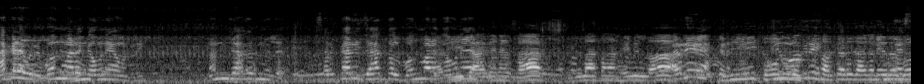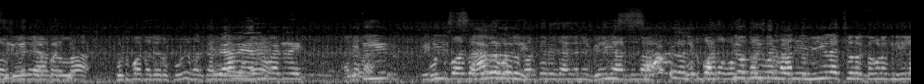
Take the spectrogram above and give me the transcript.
ಆ ಕಡೆ ಹೋಗ್ರಿ. ಬಂದ್ ಮಾಡಕ್ಕೆ ಅವನೇ ಅವನ್ರಿ. ನನ್ನ ಜಾಗದ ಮೇಲೆ. ಸರ್ಕಾರಿ ಜಾಗದಲ್ಲಿ ಬಂದ್ ಮಾಡಕ್ ಅವನೇ ಜಾಗನೇ ಸರ್. ಇಲ್ಲ ಅಂತ ನಾನು ಹೇಳಿಲ್ಲ. ಕಡೆ. ಸರ್ಕಾರಿ ಜಾಗನೇ ಇರೋದು. ಬೇರೆ ಯಾರಲ್ಲ ಫುಟ್ಪಾತ್ ಅಲ್ಲಿ ಇರೋ ಸರ್ಕಾರಿ ಜಾಗನೇ. ಜಾಗನೇ ಬೇರೆ ಫುಟ್ಪಾತ್ ಪ್ರತಿಯೊಬ್ಬರು ನಾನು ನೀಲೇ ಚಲೋ ತಗೊಳಕ್ಕೆ ನೀಲೇ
